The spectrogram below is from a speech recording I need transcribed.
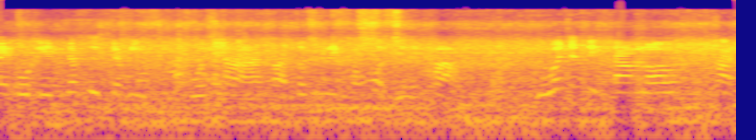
I O N ก็คือกระบี่สิงห์บัวชาค่ะตัวเล็กทั้งหมดเลยค่ะ หรือว่าจะติดตามเราผ่าน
